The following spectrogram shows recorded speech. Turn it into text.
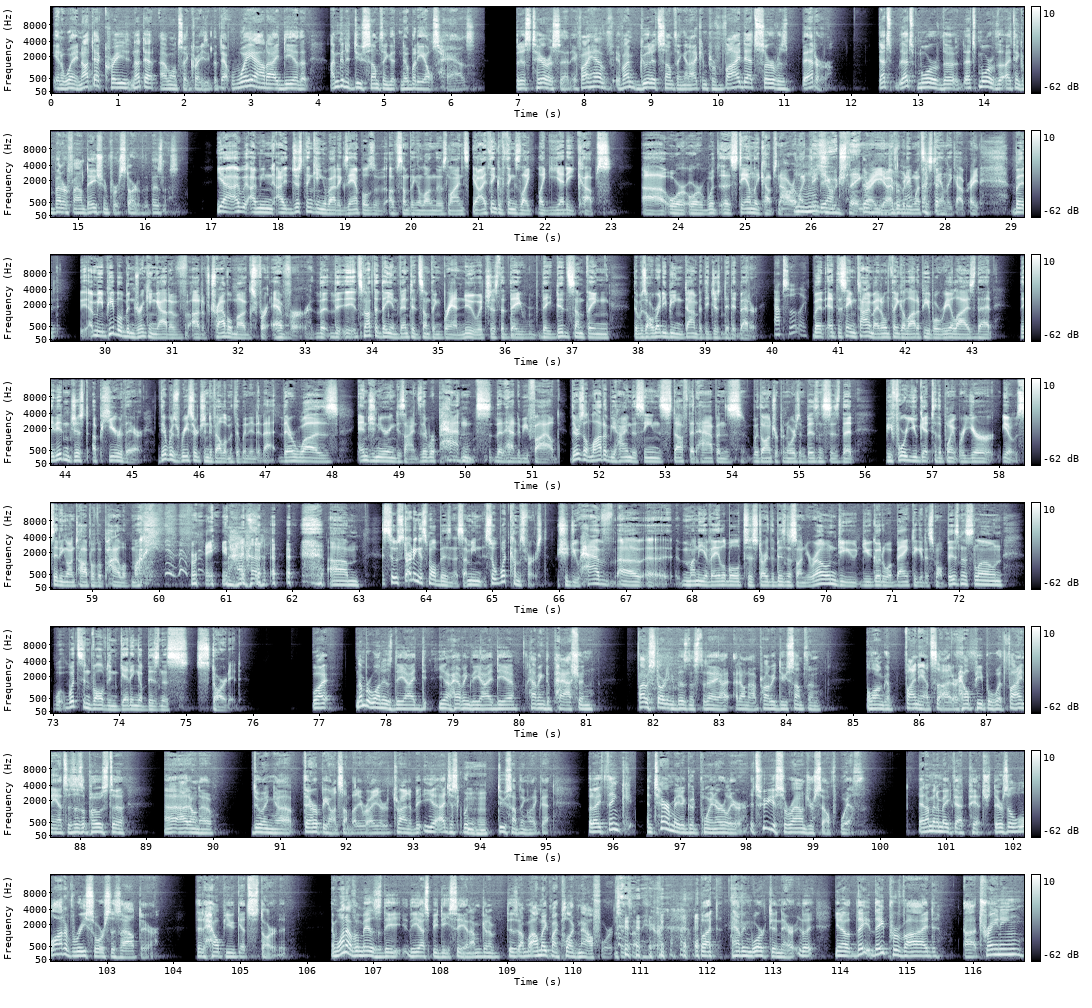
in a way. Not that crazy, not that I won't say crazy, but that way out idea that I'm going to do something that nobody else has. But as Tara said, if I have if I'm good at something and I can provide that service better, that's that's more of the that's more of the I think a better foundation for a start of the business. Yeah, I mean, I just thinking about examples of, of something along those lines. You know, I think of things like like Yeti cups, uh, or or what uh, Stanley cups now are like the yeah. huge thing, They're right? Yeah, huge. everybody wants a Stanley cup, right? But I mean, people have been drinking out of out of travel mugs forever. The, the, it's not that they invented something brand new; it's just that they they did something that was already being done, but they just did it better. Absolutely. But at the same time, I don't think a lot of people realize that they didn't just appear there. There was research and development that went into that. There was engineering designs. There were patents that had to be filed. There's a lot of behind the scenes stuff that happens with entrepreneurs and businesses that before you get to the point where you're, you know, sitting on top of a pile of money, right? um, so starting a small business, I mean, so what comes first? Should you have uh, uh, money available to start the business on your own? Do you do you go to a bank to get a small business loan? Wh- What's involved in getting a business started? Well, I, number one is the idea, you know, having the idea, having the passion. If I was starting a business today, I, I don't know, I'd probably do something along the finance side or help people with finances as opposed to, uh, I don't know, doing uh, therapy on somebody, right? Or trying to be, yeah, I just wouldn't do something like that. But I think, and Tara made a good point earlier, it's who you surround yourself with. And I'm going to make that pitch. There's a lot of resources out there that help you get started. And one of them is the the SBDC, and I'm going to I'll make my plug now for it since I'm here. but having worked in there, you know they they provide uh, training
